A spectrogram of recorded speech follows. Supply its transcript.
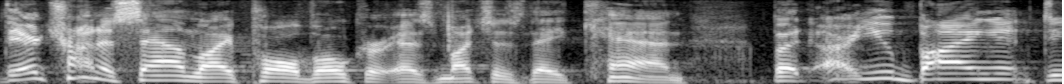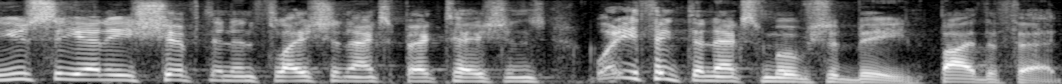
They're trying to sound like Paul Volcker as much as they can. But are you buying it? Do you see any shift in inflation expectations? What do you think the next move should be by the Fed?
